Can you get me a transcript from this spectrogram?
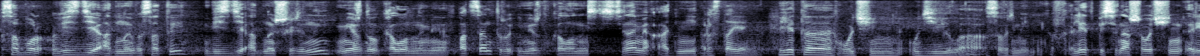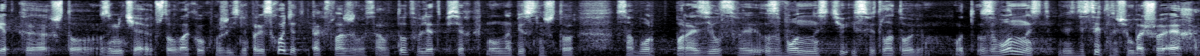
Собор везде одной высоты, везде одной ширины, между колоннами по центру и между колоннами стенами одни расстояния. И это очень удивило современников. Летописи наши очень редко что замечают, что вокруг в жизни происходит. Так сложилось. А вот тут в летописях было написано, что собор поразил своей звонностью и светлотою. Вот звонность здесь действительно очень большое эхо.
